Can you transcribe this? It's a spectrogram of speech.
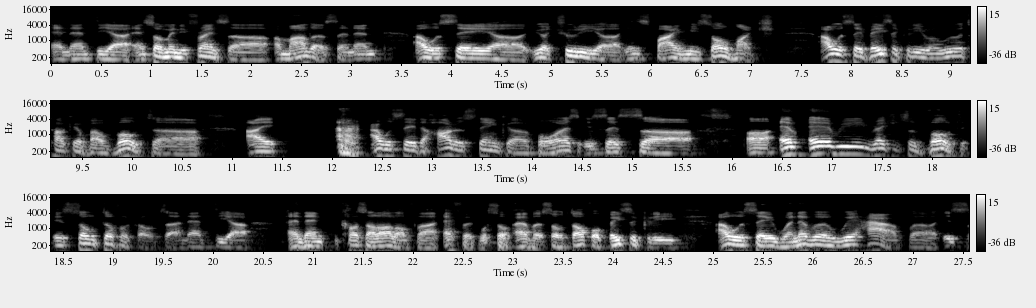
and then the and so many friends among us. And then I would say you are truly inspiring me so much. I would say basically when we were talking about vote, I I would say the hardest thing uh, for us is this, uh, uh, every registered vote is so difficult and then the, uh, and then costs a lot of uh, effort whatsoever. So therefore, basically, I would say whenever we have uh, is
